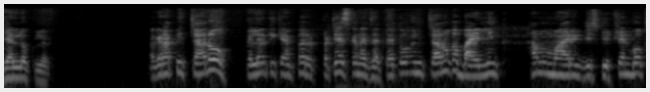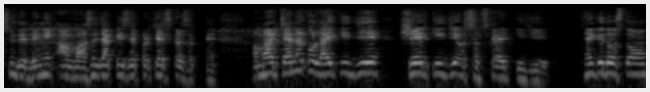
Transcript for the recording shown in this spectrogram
येलो कलर अगर आप इन चारों कलर के कैंपर परचेज करना चाहते हैं तो इन चारों का बाय लिंक हम हमारे डिस्क्रिप्शन बॉक्स में दे देंगे। आप वहाँ से जाके इसे परचेज कर सकते हैं। हमारे चैनल को लाइक कीजिए शेयर कीजिए और सब्सक्राइब कीजिए। थैंक यू दोस्तों।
